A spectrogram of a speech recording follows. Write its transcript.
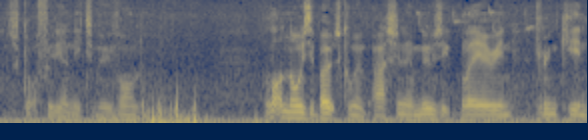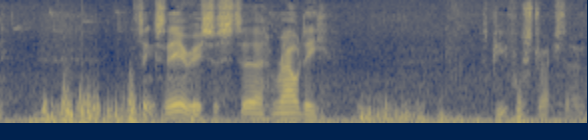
I've just got a feeling I need to move on. A lot of noisy boats coming past, you know, music blaring, drinking. Nothing serious, just uh, rowdy. It's a beautiful stretch though.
